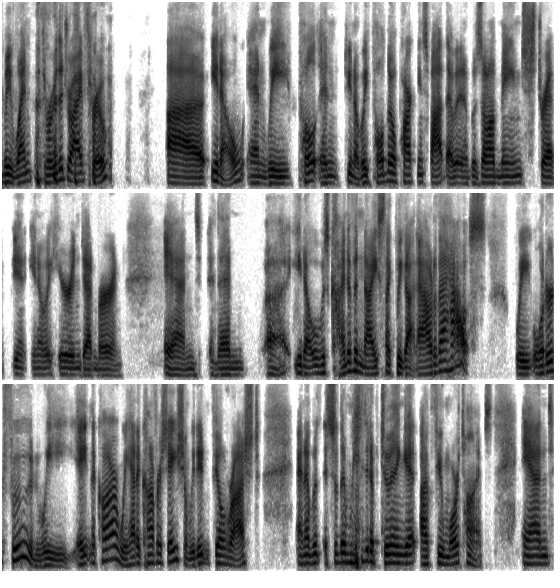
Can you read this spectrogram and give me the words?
we went through the drive-through uh, you know, and we pulled and you know we pulled to a parking spot that it was on a main strip, you know, here in Denver, and and and then uh, you know it was kind of a nice like we got out of the house. We ordered food. We ate in the car. We had a conversation. We didn't feel rushed, and it was so. Then we ended up doing it a few more times. And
